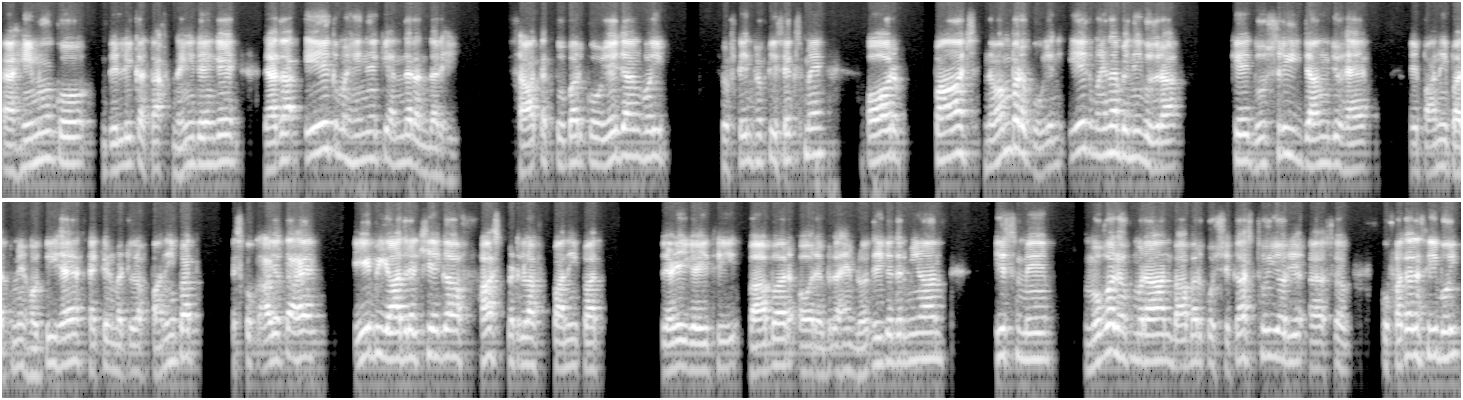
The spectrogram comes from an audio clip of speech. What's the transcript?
हिमू को दिल्ली का तख्त नहीं देंगे। लिहाजा एक महीने के अंदर अंदर ही। सात अक्टूबर को ये जंग हुई 1556 में, और पाँच नवंबर को, यानी एक महीना भी नहीं गुजरा, कि दूसरी जंग जो है, ये पानीपत में होती है सेकेंड बैटल ऑफ़ पानीपत। इसको कहा जाता है। ये भी याद रखिएगा फ़र्स्ट बैटल ऑफ़ पानीपत लड़ी गई थी बाबर और इब्राहिम लोधी के दरमियान। इसमें मुग़ल हुक्मरान बाबर को शिकस्त हुई और ये को फतह नसीब हुई।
